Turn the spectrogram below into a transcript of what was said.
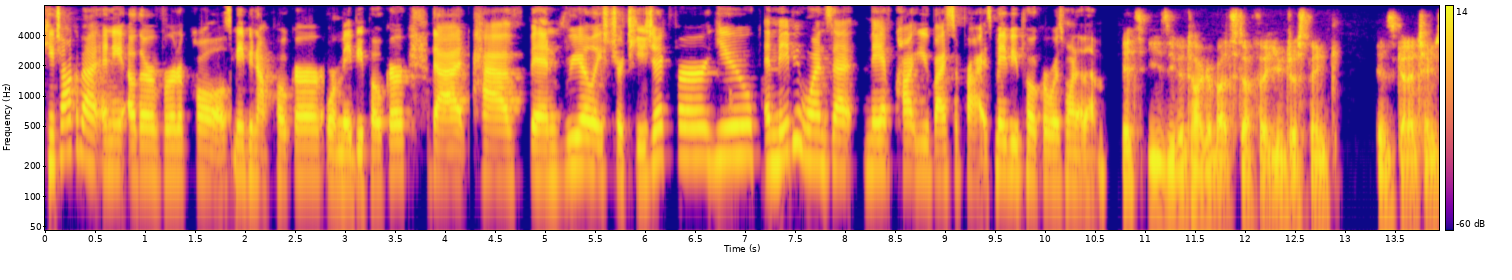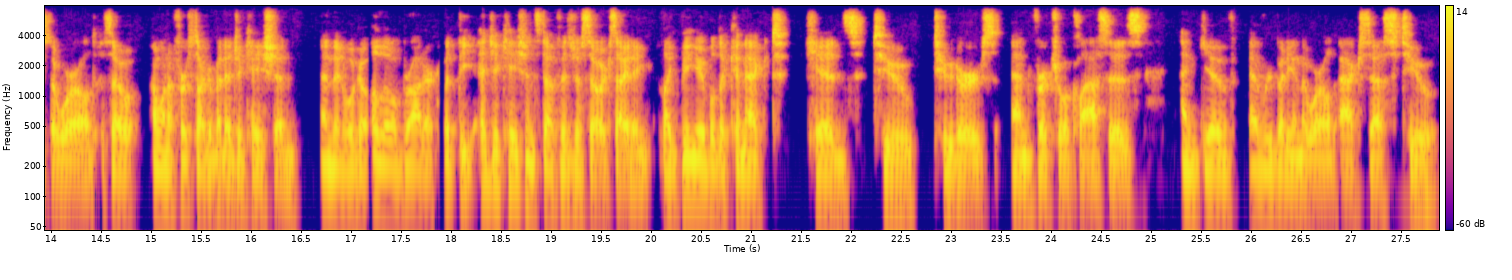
Can you talk about any other verticals, maybe not poker or maybe poker, that have been really strategic for you and maybe ones that may have caught you by surprise? Maybe poker was one of them. It's easy to talk about stuff that you just think is going to change the world. So I want to first talk about education and then we'll go a little broader. But the education stuff is just so exciting. Like being able to connect kids to tutors and virtual classes and give everybody in the world access to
